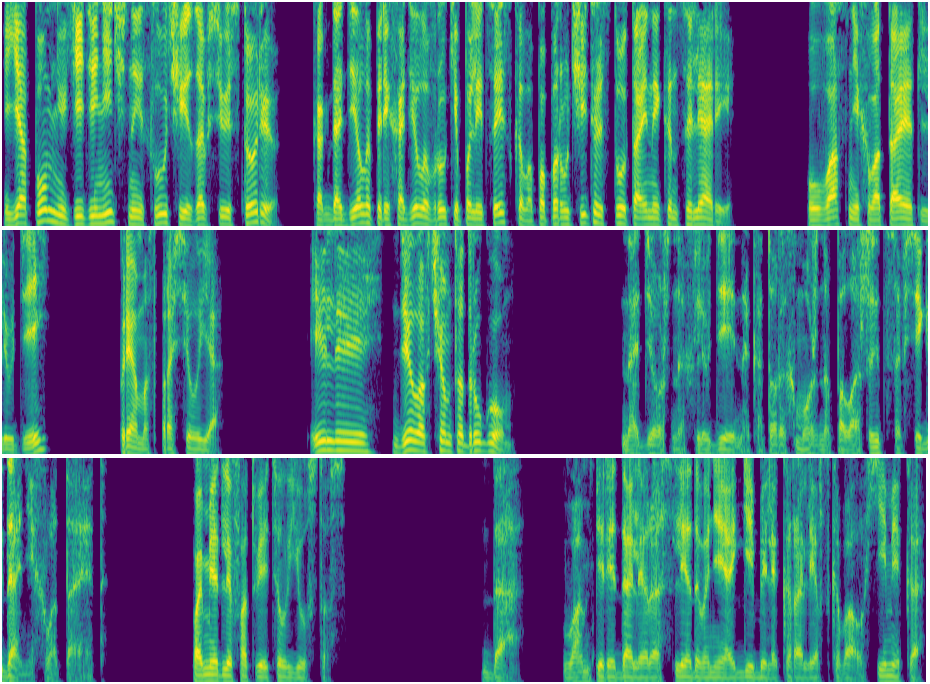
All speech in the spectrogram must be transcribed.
Я помню единичные случаи за всю историю, когда дело переходило в руки полицейского по поручительству тайной канцелярии. «У вас не хватает людей?» — прямо спросил я. «Или дело в чем-то другом?» «Надежных людей, на которых можно положиться, всегда не хватает», — помедлив ответил Юстас. «Да, вам передали расследование о гибели королевского алхимика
